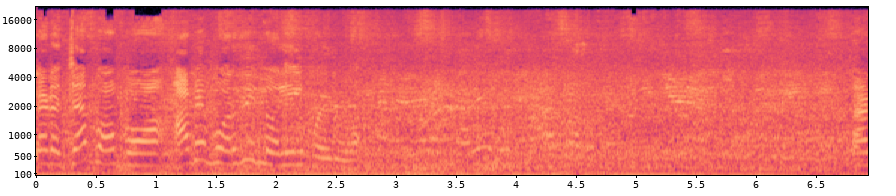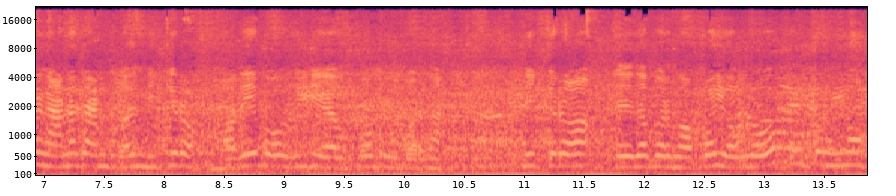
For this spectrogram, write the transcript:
கிடைச்சா பார்ப்போம் அப்படியே போகிறது இந்த வழியில் போயிடுவோம். பாருங்கள் அன்னதானத்துக்கு வந்து நிற்கிறோம் முதே போ வீடியோ போட்டுருக்கு பாருங்க. நிற்கிறோம் ஏதோ பாருங்க அப்போ எவ்வளோ கூட்டம் இன்னும்.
